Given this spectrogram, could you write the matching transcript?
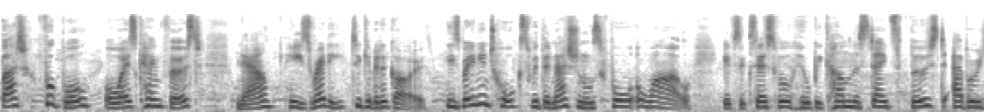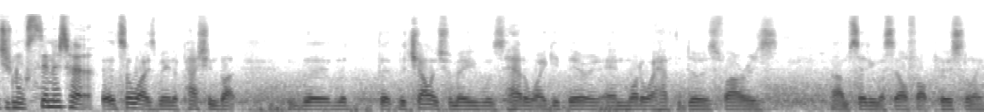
But football always came first. Now he's ready to give it a go. He's been in talks with the Nationals for a while. If successful, he'll become the state's first Aboriginal senator. It's always been a passion, but the, the, the, the challenge for me was how do I get there and, and what do I have to do as far as um, setting myself up personally.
